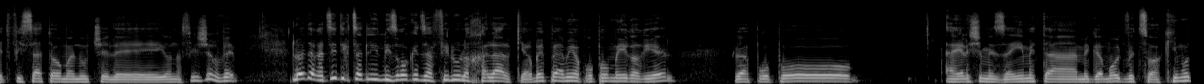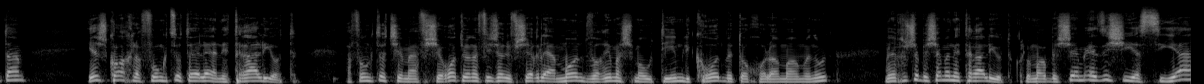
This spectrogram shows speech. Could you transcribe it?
את תפיסת האומנות של אה, יונה פישר, ולא יודע, רציתי קצת לזרוק את זה אפילו לחלל, כי הרבה פעמים, אפרופו מאיר אריאל, ואפרופו האלה שמזהים את המגמות וצועקים אותם, יש כוח לפונקציות האלה הניטרליות. הפונקציות שמאפשרות, יונה פישר אפשר להמון דברים משמעותיים לקרות בתוך עולם האמנות, ואני חושב שבשם הניטרליות, כלומר בשם איזושהי עשייה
